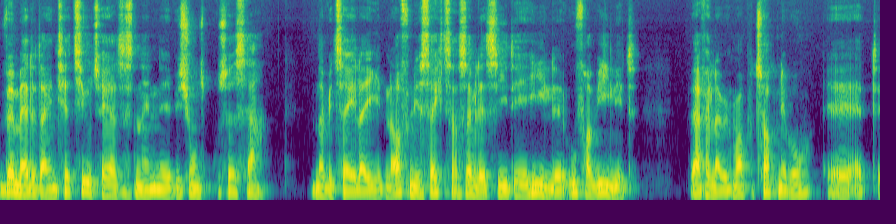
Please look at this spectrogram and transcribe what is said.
hvem er det, der er initiativtager til sådan en øh, visionsproces her? Når vi taler i den offentlige sektor, så vil jeg sige, at det er helt ufravigeligt, i hvert fald når vi kommer op på topniveau, at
